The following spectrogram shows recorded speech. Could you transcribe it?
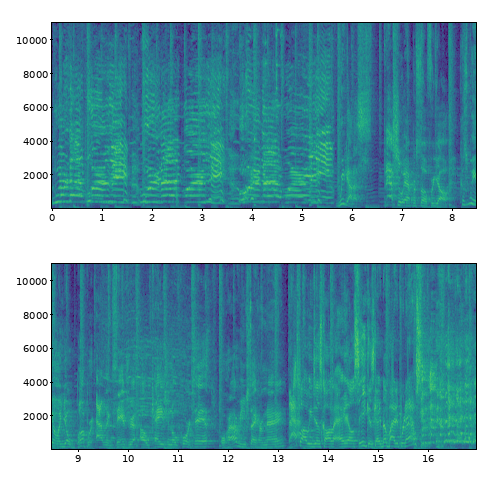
We're not worthy! We're not worthy! We're not worthy! We got a special episode for y'all, cause we on your bumper Alexandria Occasional Cortez, or however you say her name. That's why we just call it ALC, cause can't nobody pronounce it.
